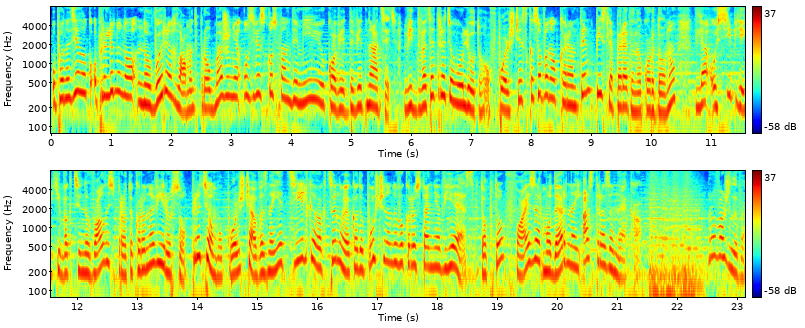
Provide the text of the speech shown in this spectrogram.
У понеділок оприлюднено новий регламент про обмеження у зв'язку з пандемією COVID-19. Від 23 лютого в Польщі скасовано карантин після перетину кордону для осіб, які вакцинувались проти коронавірусу. При цьому Польща визнає тільки вакцину, яка допущена до використання в ЄС, тобто Pfizer, Moderna й AstraZeneca. Важливе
